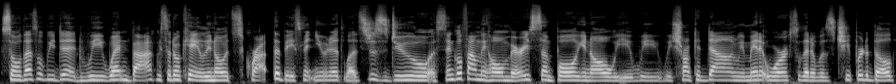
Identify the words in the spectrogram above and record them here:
So that's what we did. We went back. We said, okay, you know, let's scrap the basement unit. Let's just do a single family home, very simple. You know, we we we shrunk it down. We made it work so that it was cheaper to build.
